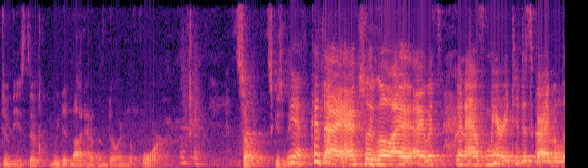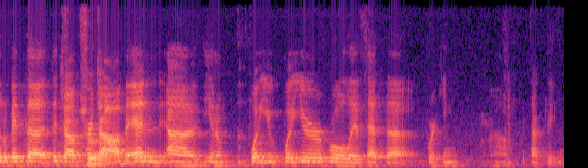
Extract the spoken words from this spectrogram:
duties that we did not have them doing before. Okay. So, excuse me. Yeah, because I actually, well, I, I was going to ask Mary to describe a little bit the, the job, her job, and, uh, you know, what you, what your role is at the, working um, with Dr. Eden.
